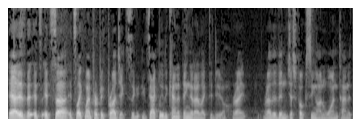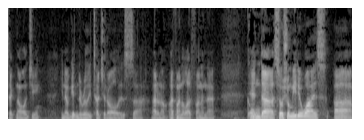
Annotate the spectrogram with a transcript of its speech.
yeah, it's it's it's, uh, it's like my perfect project. It's exactly the kind of thing that I like to do, right? Rather than just focusing on one kind of technology, you know, getting to really touch it all is uh, I don't know. I find a lot of fun in that. Cool. And uh, social media wise, uh,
